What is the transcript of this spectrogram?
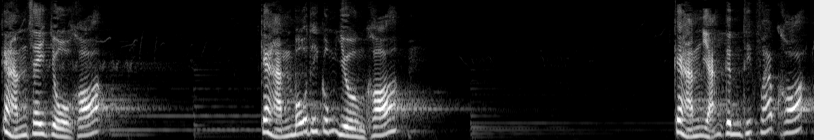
cái hạnh xây chùa khó, cái hạnh bố thí cúng dường khó, cái hạnh giảng kinh thiết pháp khó.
